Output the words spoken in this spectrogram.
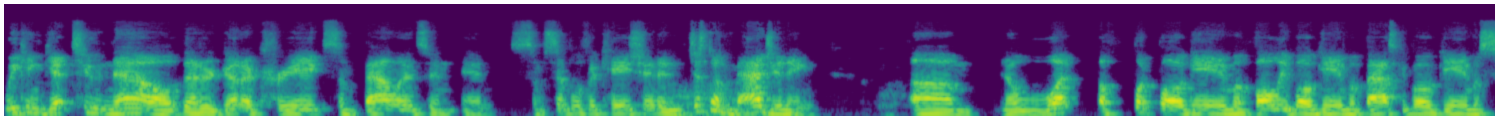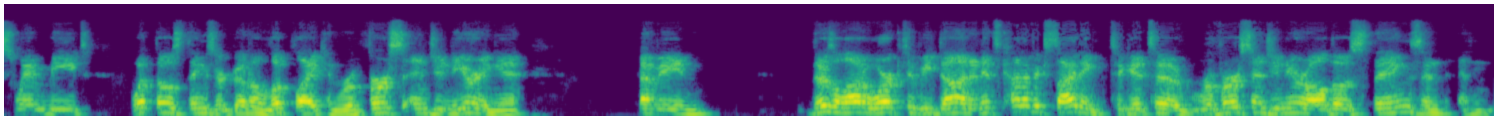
we can get to now that are going to create some balance and, and some simplification and just imagining um, you know what a football game a volleyball game a basketball game a swim meet what those things are going to look like and reverse engineering it. I mean there's a lot of work to be done and it's kind of exciting to get to reverse engineer all those things and and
